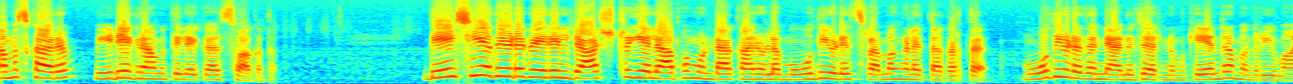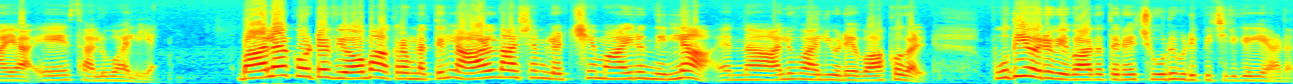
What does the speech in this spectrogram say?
നമസ്കാരം. മീഡിയ ഗ്രാമത്തിലേക്ക് സ്വാഗതം. ദേശീയതയുടെ പേരിൽ രാഷ്ട്രീയ ലാഭമുണ്ടാക്കാനുള്ള മോദിയുടെ ശ്രമങ്ങളെ തകർത്ത് മോദിയുടെ തന്നെ അനുചരനും കേന്ദ്രമന്ത്രിയുമായ എ എസ് അലുവാലിയ. ബാലാക്കോട്ട് വ്യോമാക്രമണത്തിൽ ആൾനാശം ലക്ഷ്യമായിരുന്നില്ല എന്ന അലുവാലിയുടെ വാക്കുകൾ പുതിയൊരു വിവാദത്തിന് ചൂടുപിടിപ്പിച്ചിരിക്കുകയാണ്.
